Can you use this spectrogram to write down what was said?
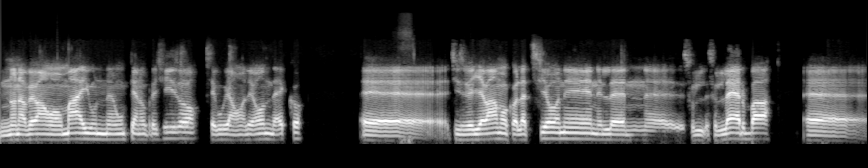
non avevamo mai un, un, piano preciso, seguivamo le onde, ecco. Eh, ci svegliavamo con l'azione nel, sul, sull'erba eh,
